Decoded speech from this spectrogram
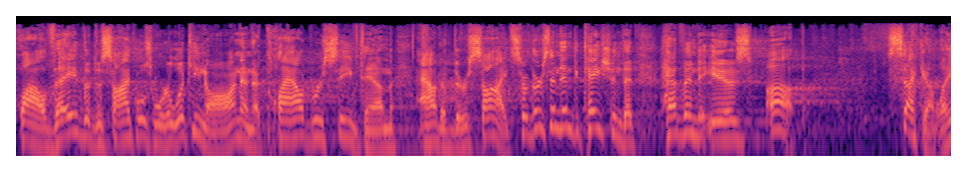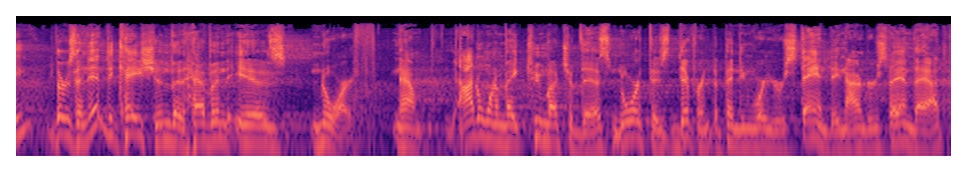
while they, the disciples, were looking on, and a cloud received him out of their sight. So there's an indication that heaven is up. Secondly, there's an indication that heaven is north. Now, I don't want to make too much of this. North is different depending where you're standing. I understand that.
